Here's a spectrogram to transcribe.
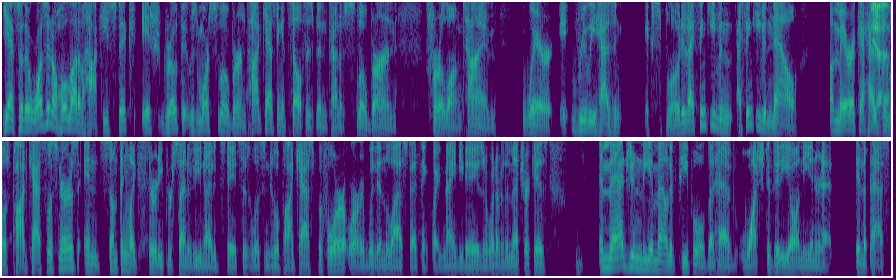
Yeah, so there wasn't a whole lot of hockey stick ish growth. It was more slow burn. Podcasting itself has been kind of slow burn for a long time where it really hasn't exploded. I think even I think even now America has Yeah. the most podcast listeners and something like 30% of the United States has listened to a podcast before or within the last I think like 90 days or whatever the metric is. Imagine the amount of people that have watched a video on the internet in the past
